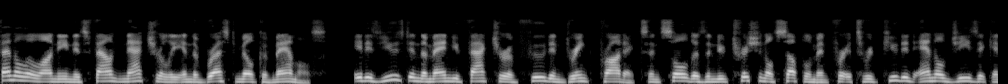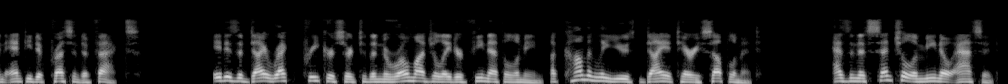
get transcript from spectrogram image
Phenylalanine is found naturally in the breast milk of mammals. It is used in the manufacture of food and drink products and sold as a nutritional supplement for its reputed analgesic and antidepressant effects. It is a direct precursor to the neuromodulator phenethylamine, a commonly used dietary supplement. As an essential amino acid,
